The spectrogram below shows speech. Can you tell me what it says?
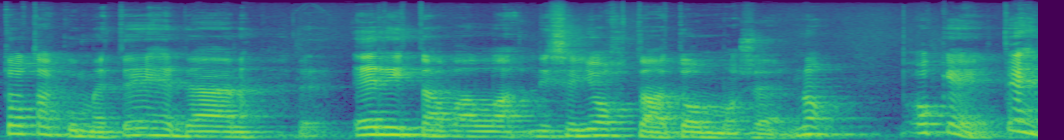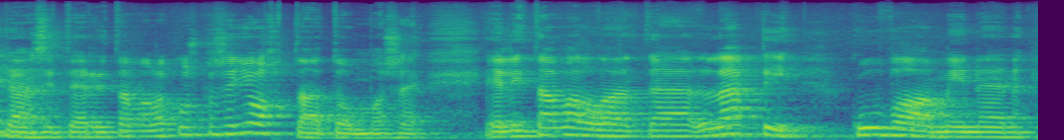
tota kun me tehdään eri tavalla, niin se johtaa tuommoiseen. No, okei, tehdään sitä eri tavalla, koska se johtaa tuommoiseen. Eli tavallaan tämä läpikuvaaminen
